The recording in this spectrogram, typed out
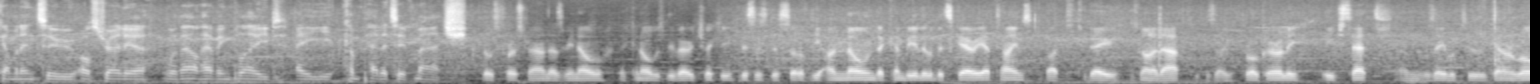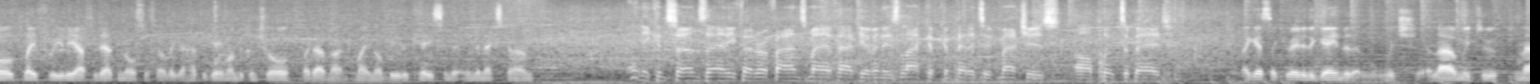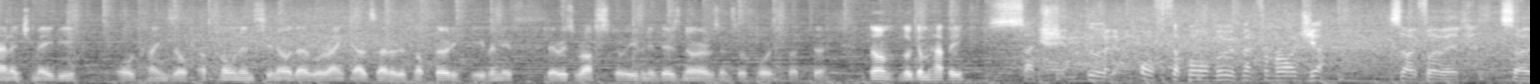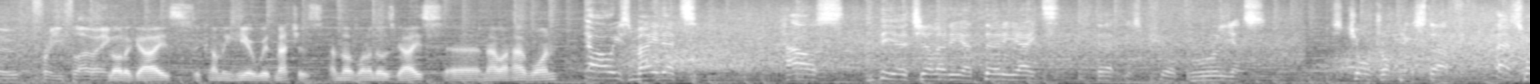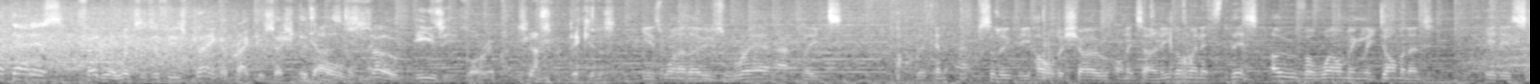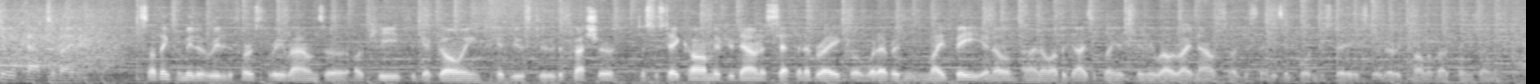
coming into Australia without having played a competitive match. Those first round, as we know, they can always be very tricky. This is the sort of the unknown that can be a little bit scary at times, but today was none of that because I broke early each set and was able to get on a roll, play freely after that, and also felt like I had the game under control. But that not, might not be the case in the in the next round. Any concerns that any Federer fans may have had given his lack of competitive matches are put to bed I guess I created a game that which allowed me to manage maybe all kinds of opponents, you know, that were ranked outside of the top 30, even if there is rust or even if there's nerves and so forth. But uh, no, look, I'm happy. Such good off-the-ball movement from Roger. So fluid, so free-flowing. A lot of guys are coming here with matches. I'm not one of those guys. Uh, now I have one. Oh, he's made it. How's the agility at 38? That is pure brilliance. It's jaw-dropping stuff. That's what that is. Federer looks as if he's playing a practice session. He it's does, all doesn't so easy for him. Just ridiculous. He is one of those rare athletes that can absolutely hold a show on its own. Even when it's this overwhelmingly dominant, it is still captivating. So I think for me, the, really the first three rounds are, are, key to get going, to get used to the pressure, just to stay calm if you're down a set and a break or whatever it might be, you know. I know other guys are playing extremely well right now, so I just think it's important to stay, stay very calm about things right now.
